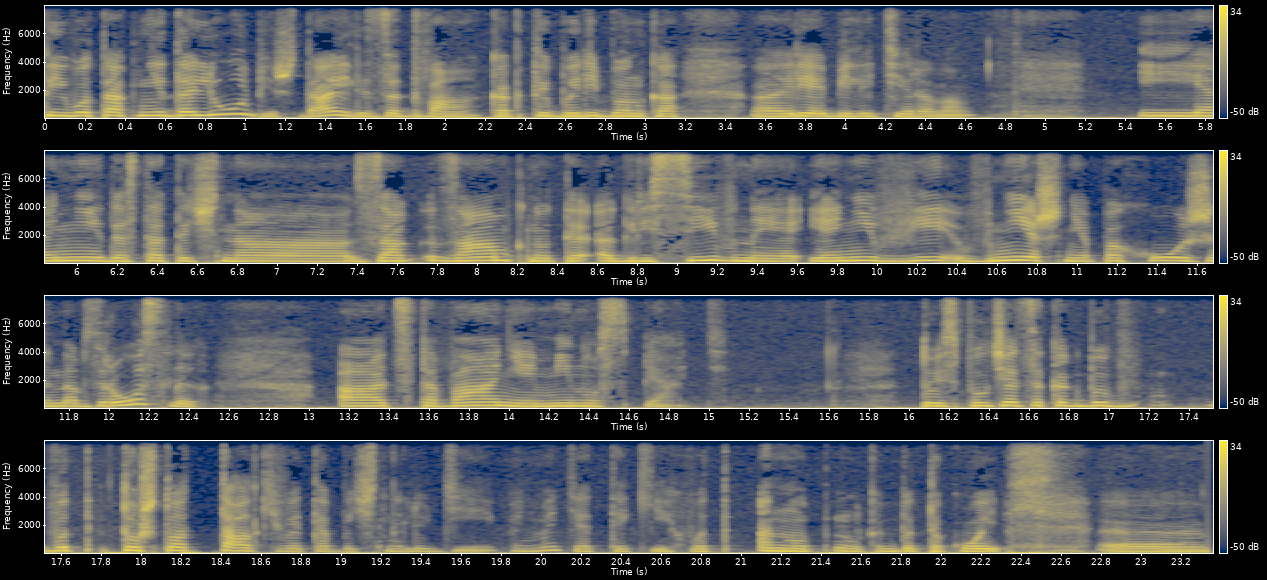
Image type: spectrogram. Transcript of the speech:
ты его так недолюбишь, да, или за два, как ты бы ребенка э, реабилитировал. И они достаточно за, замкнутые, агрессивные, и они внешне похожи на взрослых, а отставание минус 5. То есть, получается, как бы вот то, что отталкивает обычно людей, понимаете, от таких. Вот оно, ну, как бы такой... Э,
